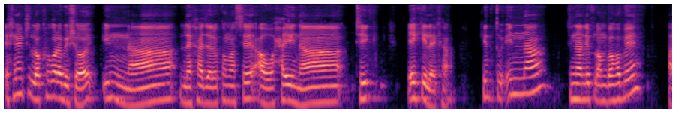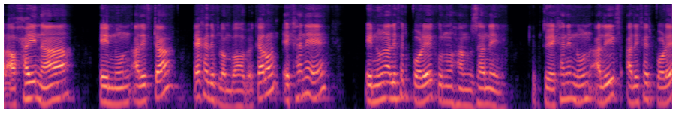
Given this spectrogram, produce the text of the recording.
এখানে একটি লক্ষ্য করা বিষয়, ইন্না লেখা যেরকম আছে, আও হাইনা ঠিক একই লেখা। কিন্তু ইন্না তিন আলিফ লম্বা হবে আর আহাইনা এই নুন আলিফটা একাধিক লম্বা হবে। কারণ এখানে এই নুন আলিফের পরে কোনো হামজা নেই। কিন্তু এখানে নুন আলিফ আলিফের পরে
